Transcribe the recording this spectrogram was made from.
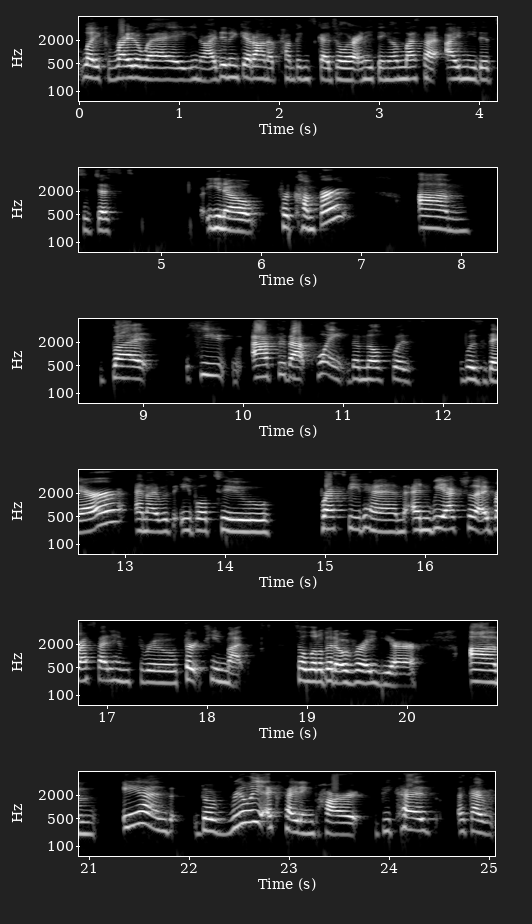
like right away. You know, I didn't get on a pumping schedule or anything unless I, I needed to just, you know, for comfort. Um, but he, after that point, the milk was was there, and I was able to breastfeed him. And we actually, I breastfed him through 13 months, so a little bit over a year. Um, and the really exciting part, because like I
